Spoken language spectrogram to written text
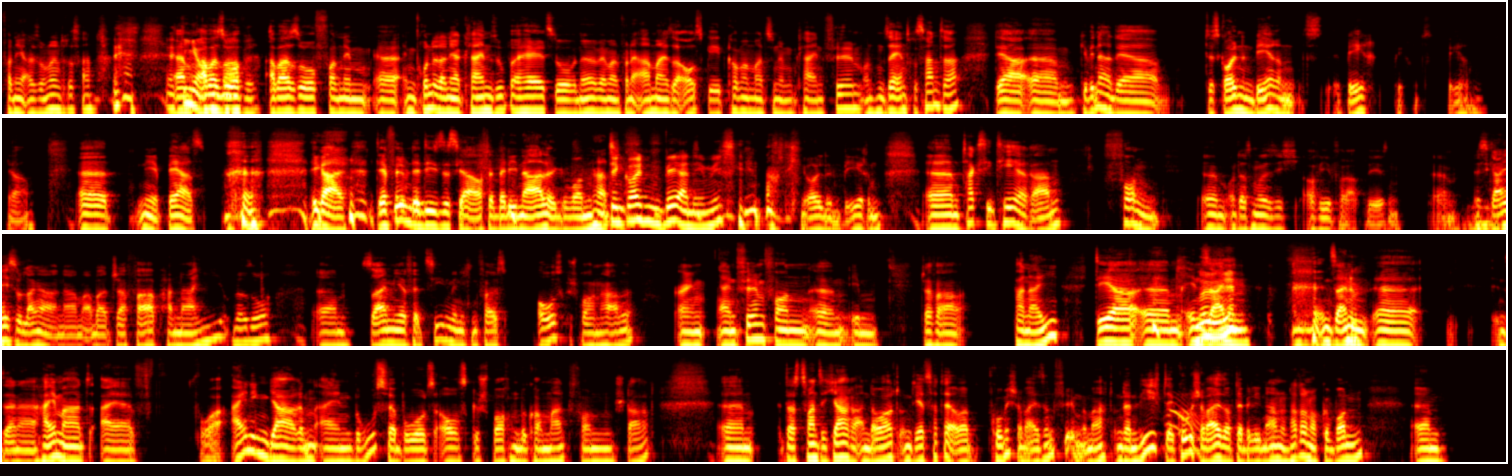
fand ich alles uninteressant. Es Ähm, ja aber so, Marvel. aber so von dem äh, im Grunde dann ja kleinen Superheld, so ne, wenn man von der Ameise ausgeht, kommen wir mal zu einem kleinen Film und ein sehr interessanter, der ähm, Gewinner der des goldenen Bärens, Bär, Bärens, Bärens, ja, äh, nee, Bärs, egal, der Film, der dieses Jahr auf der Berlinale gewonnen hat, Den goldenen Bär nehme ich. Genau, die goldenen Bären. Ähm, Taxi Teheran von, ähm, und das muss ich auf jeden Fall ablesen. Ähm, ist gar nicht so langer Name, aber Jafar Panahi oder so. Ähm, sei mir verziehen, wenn ich ihn falsch ausgesprochen habe. Ein, ein Film von ähm, eben Jafar Panahi, der ähm, in seinem in seinem äh, in seiner Heimat äh, vor einigen Jahren ein Berufsverbot ausgesprochen bekommen hat vom Staat, ähm, das 20 Jahre andauert und jetzt hat er aber komischerweise einen Film gemacht und dann lief der Oh. komischerweise auf der Berlinale und hat auch noch gewonnen. Ähm,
